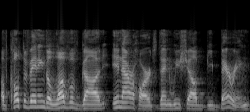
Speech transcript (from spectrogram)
of cultivating the love of God in our hearts, then we shall be bearing,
